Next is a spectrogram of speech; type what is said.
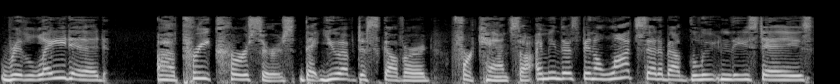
related uh, precursors that you have discovered for cancer? I mean, there's been a lot said about gluten these days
